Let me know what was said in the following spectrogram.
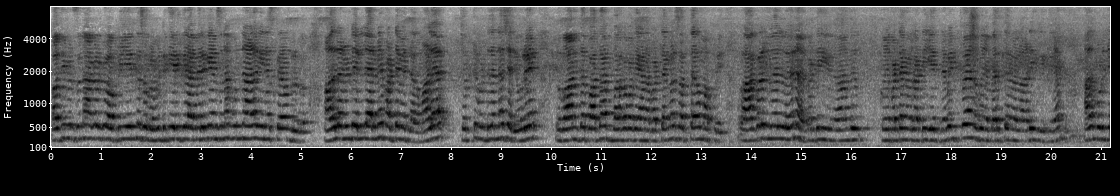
இருக்கிறேன் பார்த்தீங்கன்னு சொன்னால் அவங்களுக்கு அப்படியே என்ன சொல்கிறோம் வீட்டுக்கு இருக்கிற அமெரிக்கன்னு சொன்னால் முன்னால் வீனஸ் கிரவுண்ட் இருக்கும். அதில் நின்று எல்லாருமே பட்டம் ஏற்றுறாங்க மழை சொட்டு விட்டுதுன்னா சரி ஒரே வானத்தை பார்த்தா வகை வகையான பட்டங்கள் சத்தகம் அப்படி. ஆக்கள் கட்டி வந்து கொஞ்சம் பட்டங்கள் கட்டி ஏற்றினவை இப்போ கொஞ்சம் பருத்தங்கள் ஆடி இருக்கிறேன் அது முடிஞ்ச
